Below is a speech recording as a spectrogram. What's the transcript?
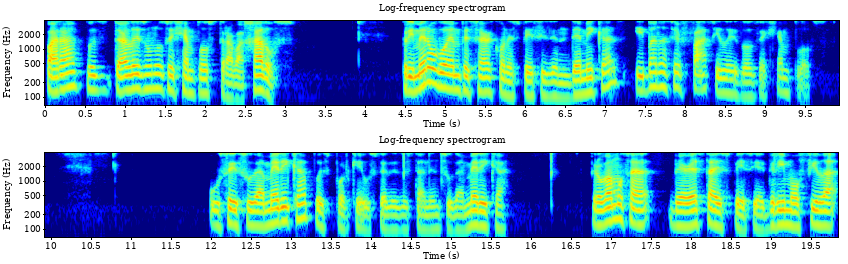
para pues, darles unos ejemplos trabajados. Primero voy a empezar con especies endémicas y van a ser fáciles los ejemplos. Usé Sudamérica, pues porque ustedes están en Sudamérica. Pero vamos a ver esta especie, Dromophila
